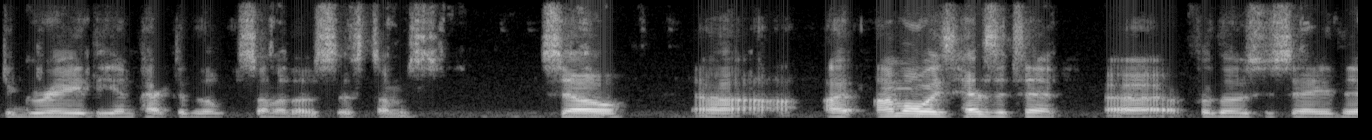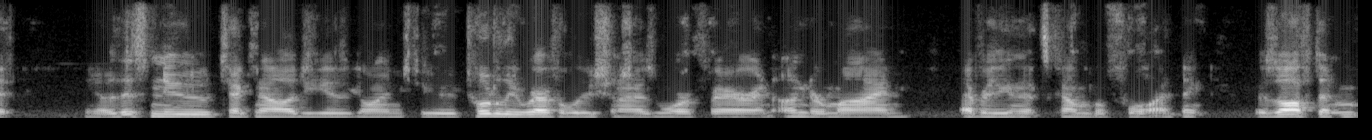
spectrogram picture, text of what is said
degrade the impact of the, some of those systems. So uh, I, am always hesitant uh, for those who say that you know this new technology is going to totally revolutionize warfare and undermine everything that's come before. I think there's often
